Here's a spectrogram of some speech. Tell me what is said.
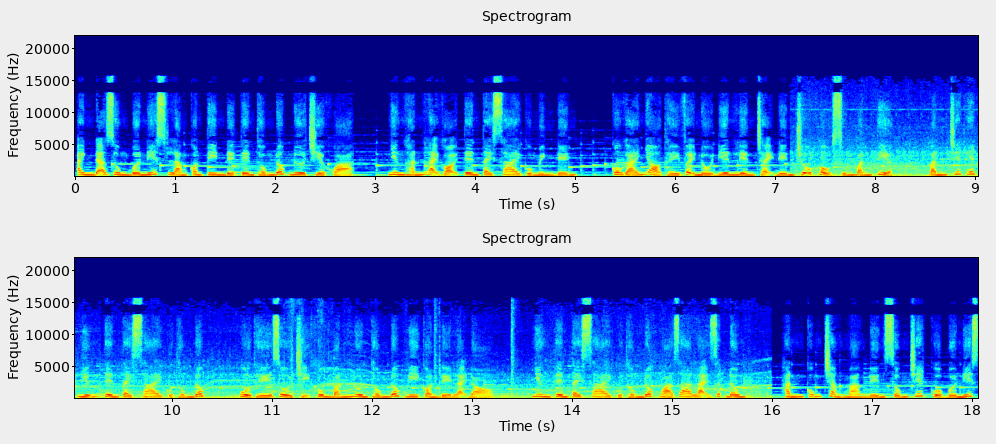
Anh đã dùng Bernice làm con tin để tên thống đốc đưa chìa khóa, nhưng hắn lại gọi tên tay sai của mình đến. Cô gái nhỏ thấy vậy nổi điên liền chạy đến chỗ khẩu súng bắn tỉa, bắn chết hết những tên tay sai của thống đốc. Của thế rồi chị không bắn luôn thống đốc đi còn để lại đó. Nhưng tên tay sai của thống đốc hóa ra lại rất đông. Hắn cũng chẳng màng đến sống chết của Bernice.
